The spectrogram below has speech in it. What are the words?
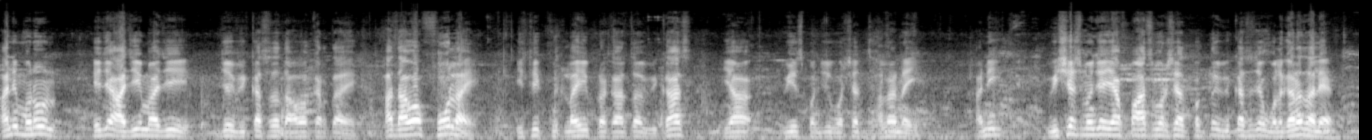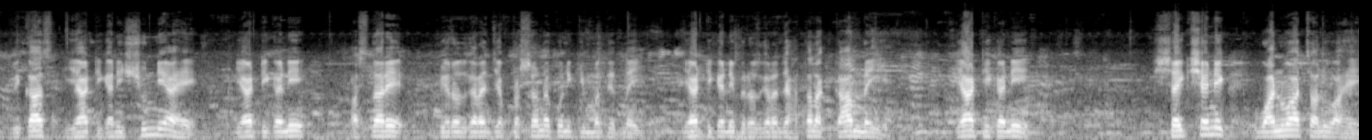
आणि म्हणून हे जे आजी माझी जे विकासाचा दावा करताय हा दावा फोल आहे. इथे कुठलाही प्रकारचा विकास या वीस पंचवीस वर्षात झाला नाही. आणि विशेष म्हणजे या पाच वर्षात फक्त विकासाच्या वलगाना झाल्या विकास या ठिकाणी शून्य आहे. या ठिकाणी असणारे बेरोजगारांच्या प्रश्नांना कोणी किंमत देत नाही. या ठिकाणी बेरोजगारांच्या हाताला काम नाही आहे या ठिकाणी शैक्षणिक वानवा चालू आहे.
